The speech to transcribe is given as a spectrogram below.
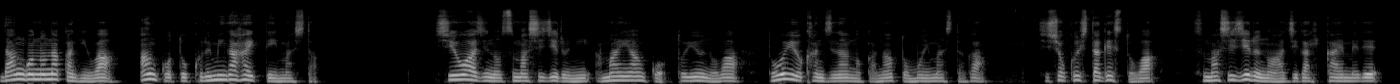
団子の中にはあんことくるみが入っていました。塩味のすまし汁に甘いあんこというのはどういう感じなのかなと思いましたが試食したゲストはすまし汁の味が控えめで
